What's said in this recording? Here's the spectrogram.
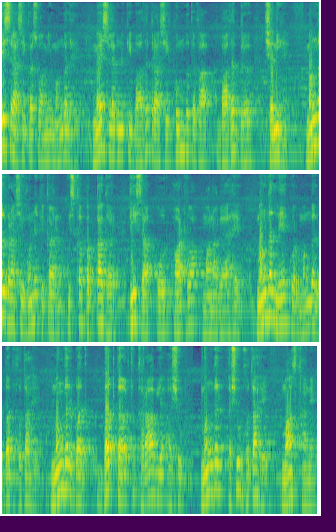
इस राशि का स्वामी मंगल है। मेष लग्न की बाधक राशि कुंभ तथा बाधक ग्रह शनि है। मंगल राशि होने के कारण इसका पक्का घर तीसरा और आठवां माना गया है। मंगल नेक और मंगल बद होता है। मंगल बद बद का अर्थ खराब या अशुभ। मंगल अशुभ होता है मांस खाने,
